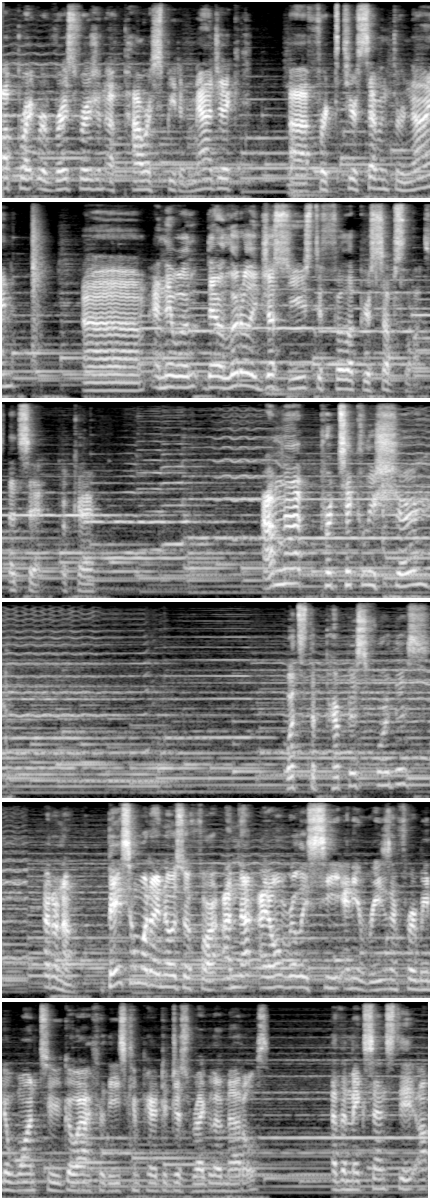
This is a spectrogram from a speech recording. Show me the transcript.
upright reverse version of power, speed, and magic uh, for tier seven through nine. Um, and they will they're literally just used to fill up your sub slots. That's it. Okay. I'm not particularly sure what's the purpose for this. I don't know based on what I know so far, I'm not. I don't really see any reason for me to want to go after these compared to just regular medals. If that makes sense, the, uh,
